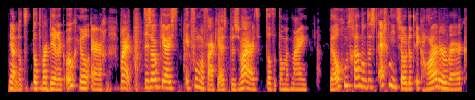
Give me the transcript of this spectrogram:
ja, dat, dat waardeer ik ook heel erg. Maar het is ook juist, ik voel me vaak juist bezwaard dat het dan met mij wel goed gaat. Want het is echt niet zo dat ik harder werk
